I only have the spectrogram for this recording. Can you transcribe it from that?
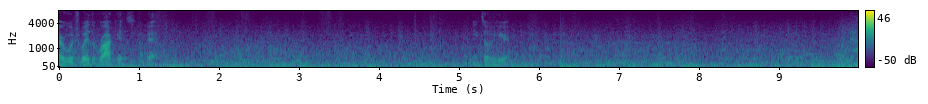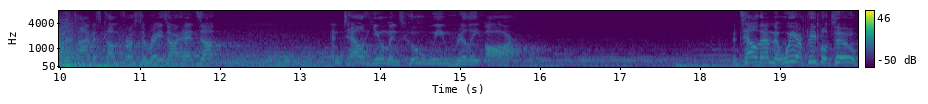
Remember which way the rock is. Okay. I think it's over here. And now the time has come for us to raise our heads up and tell humans who we really are. To tell them that we are people too.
